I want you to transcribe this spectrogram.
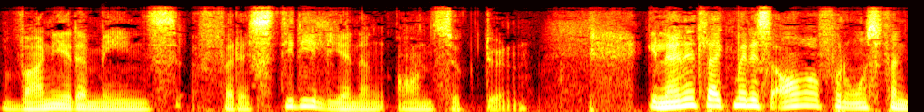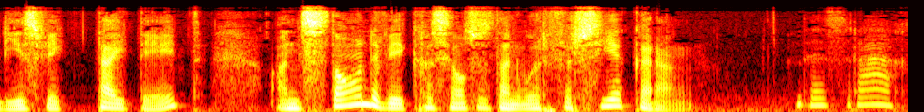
wanneer 'n mens vir 'n studielening aansoek doen? Elene dit lyk my dis alwaar vir ons van dese week tyd het. Aanstaande week gesels ons dan oor versekerings Dis reg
